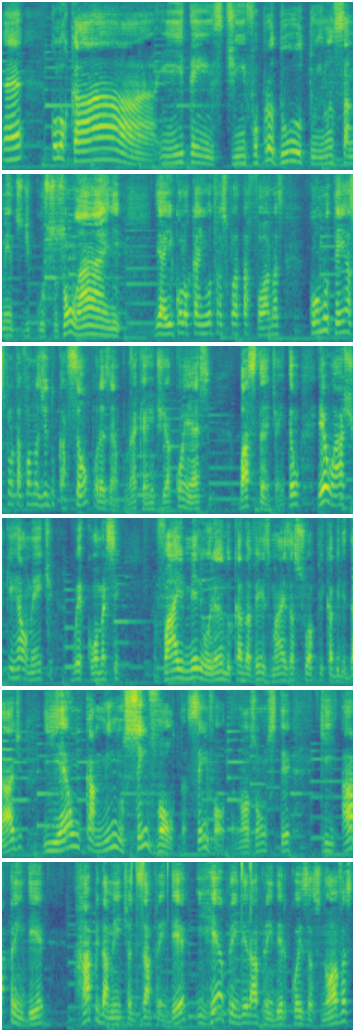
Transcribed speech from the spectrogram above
é colocar em itens de infoproduto, em lançamentos de cursos online, e aí colocar em outras plataformas, como tem as plataformas de educação, por exemplo, né, que a gente já conhece bastante. Então, eu acho que realmente o e-commerce vai melhorando cada vez mais a sua aplicabilidade e é um caminho sem volta, sem volta. Nós vamos ter que aprender rapidamente a desaprender e reaprender a aprender coisas novas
